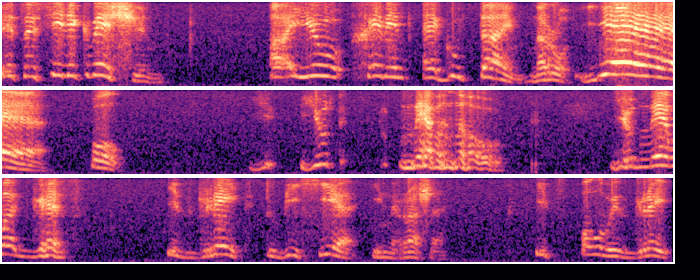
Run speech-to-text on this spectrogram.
it's a silly question. Are you having a good time, народ? Yeah! Пол, you, you'd never know. You'd never guess. It's great to be here in Russia. It's always great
